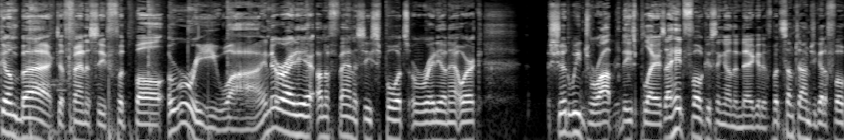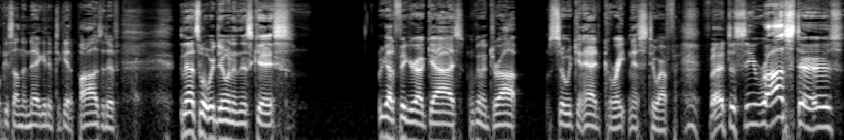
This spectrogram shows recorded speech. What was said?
Welcome back to Fantasy Football Rewind, right here on the Fantasy Sports Radio Network. Should we drop these players? I hate focusing on the negative, but sometimes you got to focus on the negative to get a positive. And that's what we're doing in this case. We got to figure out guys we're going to drop so we can add greatness to our fantasy rosters.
